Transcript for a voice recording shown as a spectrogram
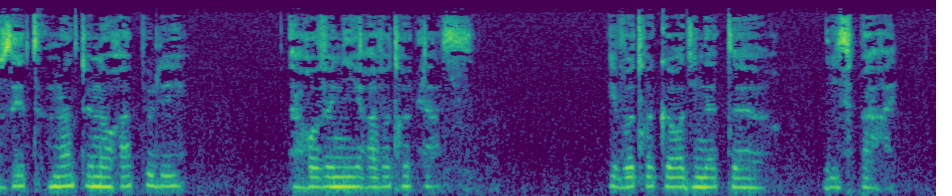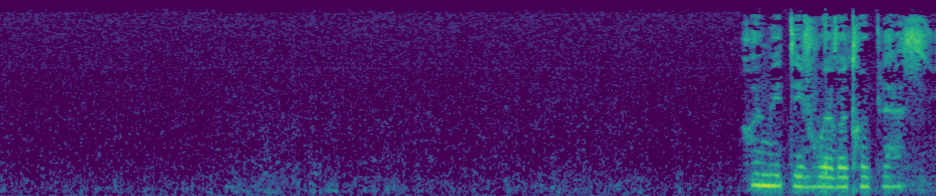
Vous êtes maintenant rappelé à revenir à votre place et votre coordinateur disparaît. Remettez-vous à votre place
